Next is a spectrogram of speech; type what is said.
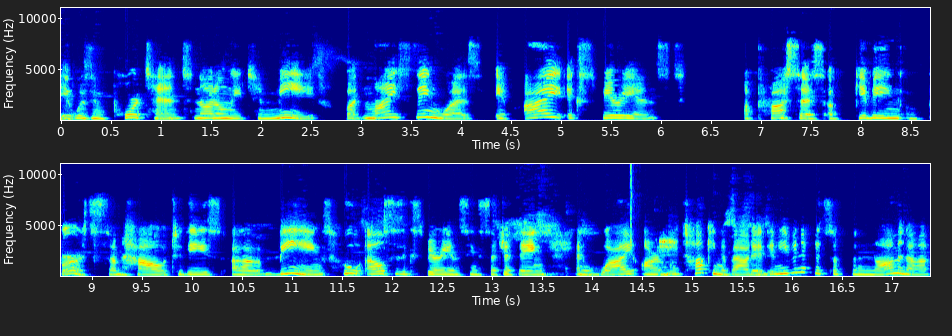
it was important not only to me but my thing was if i experienced a process of giving birth somehow to these uh, beings who else is experiencing such a thing? And why aren't we talking about it? And even if it's a phenomena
